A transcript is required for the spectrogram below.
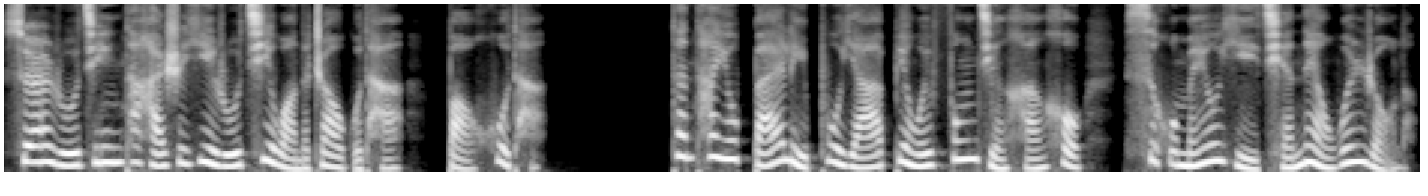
虽然如今他还是一如既往的照顾他、保护他，但他由百里不牙变为风景寒后，似乎没有以前那样温柔了。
